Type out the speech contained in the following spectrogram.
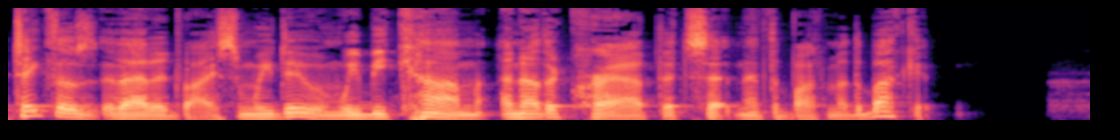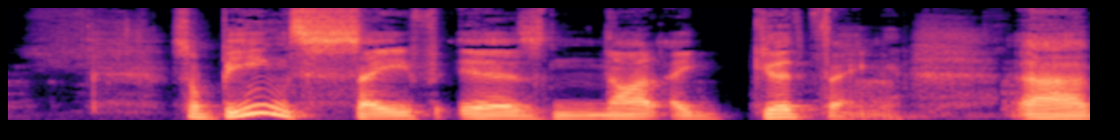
take those, that advice and we do, and we become another crab that's sitting at the bottom of the bucket. So being safe is not a good thing. Uh,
